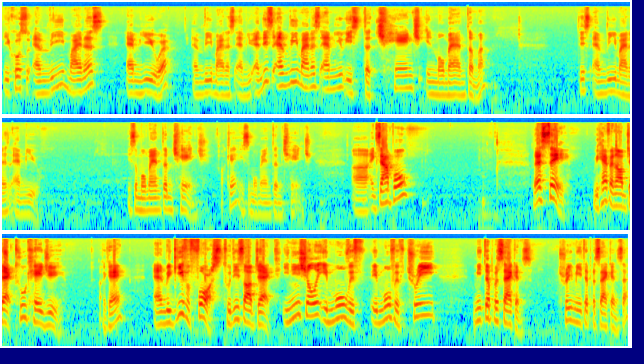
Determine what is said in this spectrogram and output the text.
equals to mv minus mu. Eh? mv minus mu. And this mv minus mu is the change in momentum. Eh? This mv minus mu is a momentum change. Okay, it's a momentum change. Uh, example, let's say we have an object 2 kg, okay, and we give a force to this object. Initially, it move with it move with 3 meter per seconds, 3 meter per seconds. Eh?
